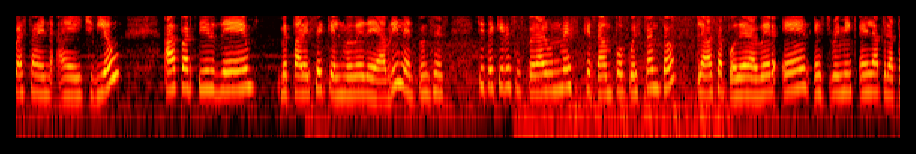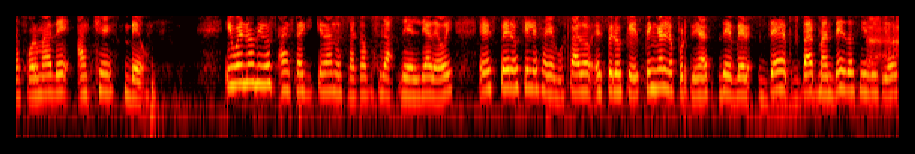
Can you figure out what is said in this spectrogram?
va a estar en HBO a partir de me parece que el 9 de abril. Entonces, si te quieres esperar un mes, que tampoco es tanto, la vas a poder ver en streaming en la plataforma de HBO. Y bueno amigos, hasta aquí queda nuestra cápsula del día de hoy. Espero que les haya gustado, espero que tengan la oportunidad de ver The Batman de 2022,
